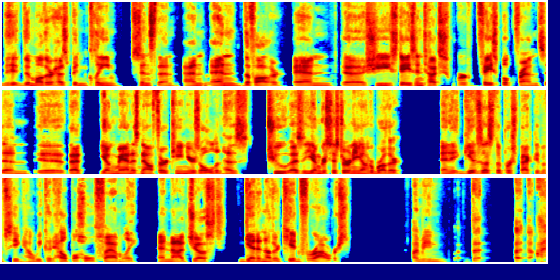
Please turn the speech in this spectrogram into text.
the mother has been clean since then and mm-hmm. and the father and uh, she stays in touch we're facebook friends and uh, that young man is now 13 years old and has two as a younger sister and a younger brother and it gives us the perspective of seeing how we could help a whole family and not just get another kid for ours i mean that I, I,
